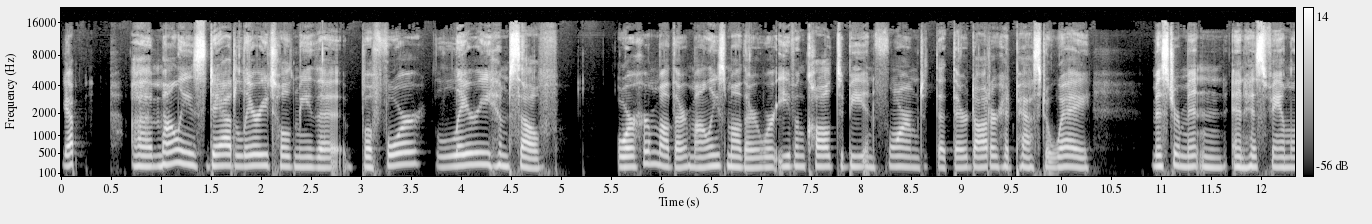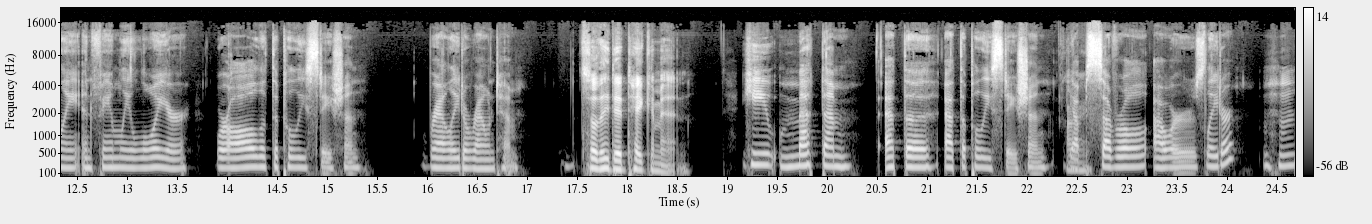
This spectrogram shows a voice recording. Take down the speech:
Yep. Uh, Molly's dad, Larry, told me that before Larry himself or her mother, Molly's mother, were even called to be informed that their daughter had passed away, Mr. Minton and his family and family lawyer were all at the police station, rallied around him. So they did take him in. he met them at the at the police station. All yep, right. several hours later. Mm-hmm.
